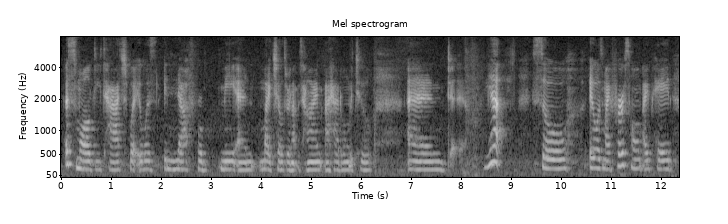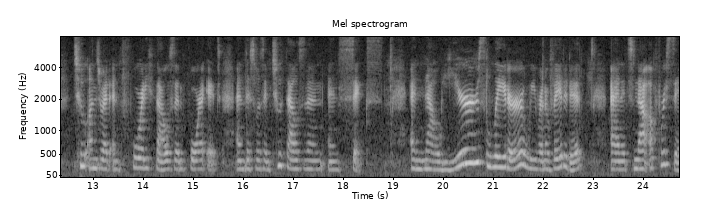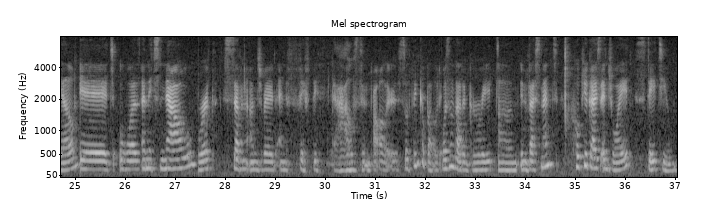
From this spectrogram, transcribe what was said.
a small detached but it was enough for me and my children at the time. I had only two. And yeah. So it was my first home. I paid 240,000 for it. And this was in 2006 and now years later we renovated it and it's now up for sale. It was and it's now worth seven hundred and fifty thousand dollars. So think about it. Wasn't that a great um, investment? Hope you guys enjoyed stay tuned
